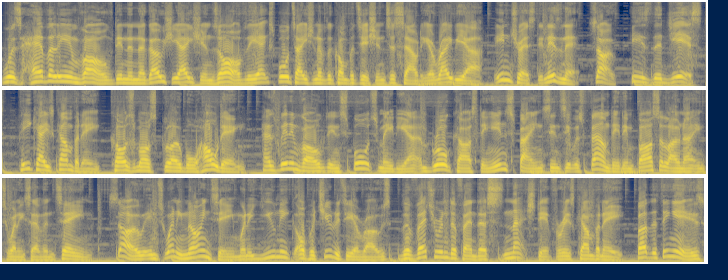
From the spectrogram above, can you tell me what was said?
was heavily involved in the negotiations of the exportation of the competition to Saudi Arabia. Interesting, isn't it? So, here's the gist. Piqué's company, Cosmos Global Holding, has been involved in sports media and broadcasting in Spain since it was founded in Barcelona in 2017. So, in 2019, when a unique opportunity arose, the veteran defender snatched it for his company. But the thing is,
